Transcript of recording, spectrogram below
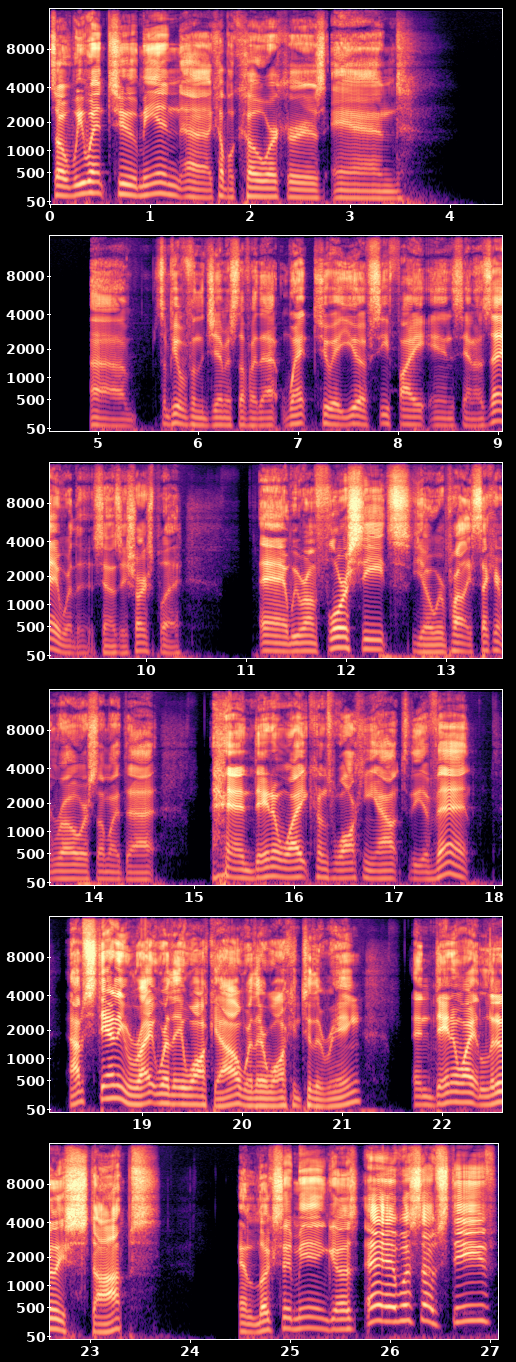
So we went to me and uh, a couple coworkers and uh, some people from the gym and stuff like that went to a UFC fight in San Jose where the San Jose Sharks play. And we were on floor seats, you know, we were probably second row or something like that. And Dana White comes walking out to the event. I'm standing right where they walk out, where they're walking to the ring. And Dana White literally stops and looks at me and goes, Hey, what's up, Steve?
